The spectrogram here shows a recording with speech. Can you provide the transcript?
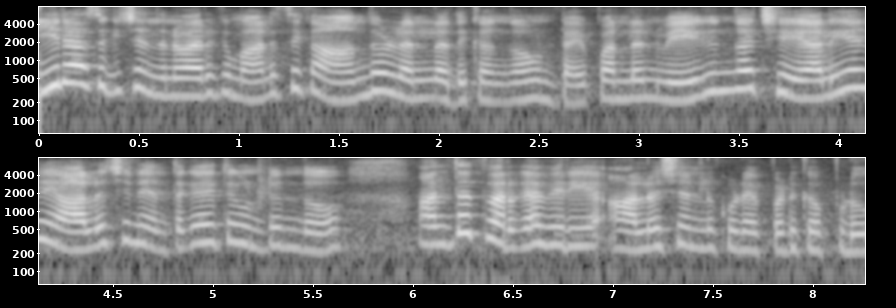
ఈ రాశికి చెందిన వారికి మానసిక ఆందోళనలు అధికంగా ఉంటాయి. పనులను వేగంగా చేయాలి అనే ఆలోచన ఎంతగా అయితే ఉంటుందో అంత త్వరగా వీరి ఆలోచనలు కూడా ఎప్పటికప్పుడు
